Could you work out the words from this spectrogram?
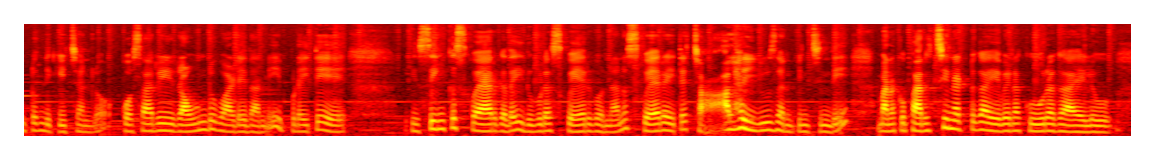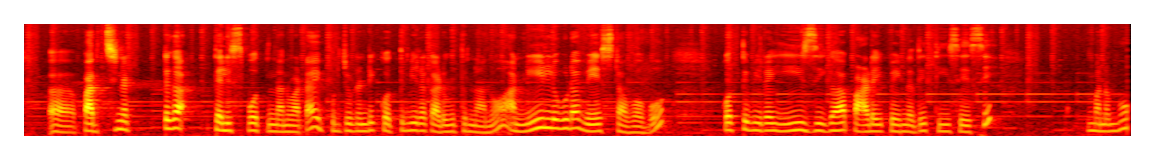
ఉంటుంది కిచెన్లో. ఒక్కోసారి రౌండ్ వాడేదాన్ని. ఇప్పుడైతే ఈ సింక్ స్క్వేర్ కదా ఇది కూడా స్క్వేర్ కొన్నాను. స్క్వేర్ అయితే చాలా యూజ్ అనిపించింది. మనకు పరిచినట్టుగా ఏవైనా కూరగాయలు పరిచినట్టుగా తెలిసిపోతుంది అనమాట ఇప్పుడు చూడండి కొత్తిమీర కడుగుతున్నాను ఆ నీళ్ళు కూడా వేస్ట్ అవ్వవు. కొత్తిమీర ఈజీగా పాడైపోయినది తీసేసి మనము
